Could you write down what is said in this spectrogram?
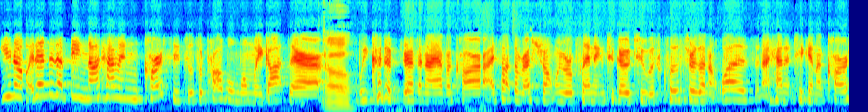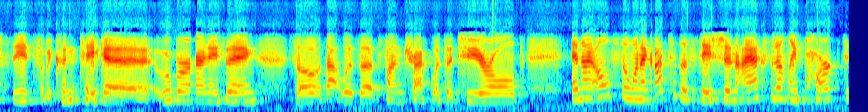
you know, it ended up being not having car seats was a problem when we got there. Oh. We could have driven. I have a car. I thought the restaurant we were planning to go to was closer than it was, and I hadn't taken a car seat, so we couldn't take a Uber or anything. So that was a fun trek with a two-year-old. And I also, when I got to the station, I accidentally parked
